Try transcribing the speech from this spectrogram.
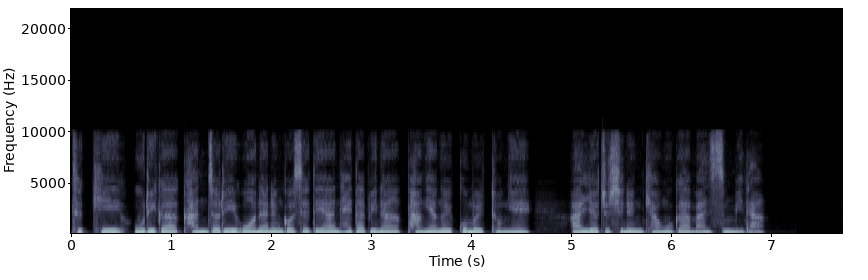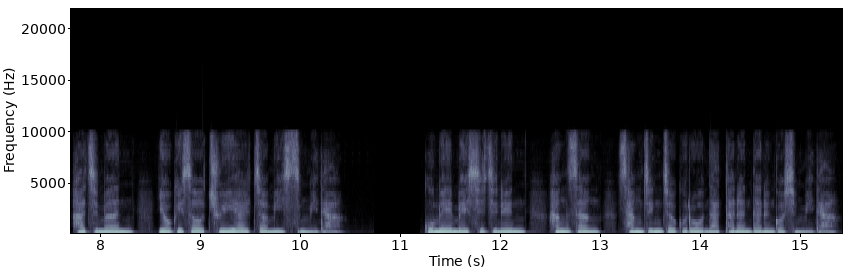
특히 우리가 간절히 원하는 것에 대한 해답이나 방향을 꿈을 통해 알려주시는 경우가 많습니다. 하지만 여기서 주의할 점이 있습니다. 꿈의 메시지는 항상 상징적으로 나타난다는 것입니다.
